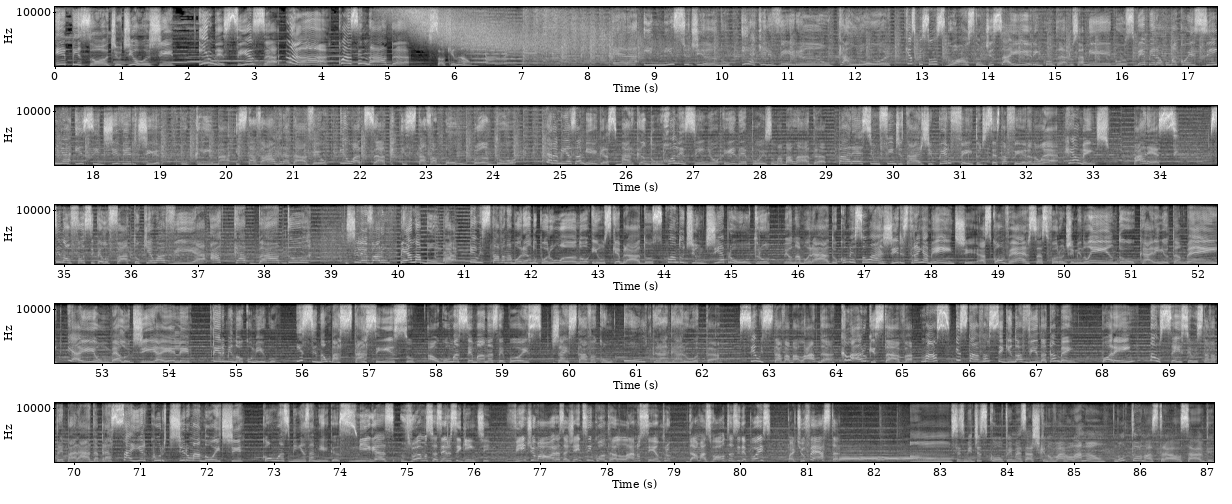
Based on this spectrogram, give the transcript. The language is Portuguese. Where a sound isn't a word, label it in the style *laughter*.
Episódio de hoje. Indecisa? Não, quase nada. Só que não. Era início de ano e aquele verão, calor, que as pessoas gostam de sair, encontrar os amigos, beber alguma coisinha e se divertir. O clima estava agradável e o WhatsApp estava bombando. Era minhas amigas marcando um rolezinho e depois uma balada. Parece um fim de tarde perfeito de sexta-feira, não é? Realmente, parece. Se não fosse pelo fato que eu havia acabado de levar um pé na bunda. Eu estava namorando por um ano e uns quebrados, quando de um dia para o outro, meu namorado começou a agir estranhamente. As conversas foram diminuindo, o carinho também, e aí um belo dia ele terminou comigo. E se não bastasse isso, algumas semanas depois já estava com outra garota. Se eu estava abalada? Claro que estava, mas estava seguindo a vida também. Porém, não sei se eu estava preparada para sair curtir uma noite com as minhas amigas. Migas, vamos fazer o seguinte: 21 horas a gente se encontra lá no centro, dá umas voltas e depois partiu festa. Hum, vocês me desculpem, mas acho que não vai rolar não. Não tô no astral, sabe?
